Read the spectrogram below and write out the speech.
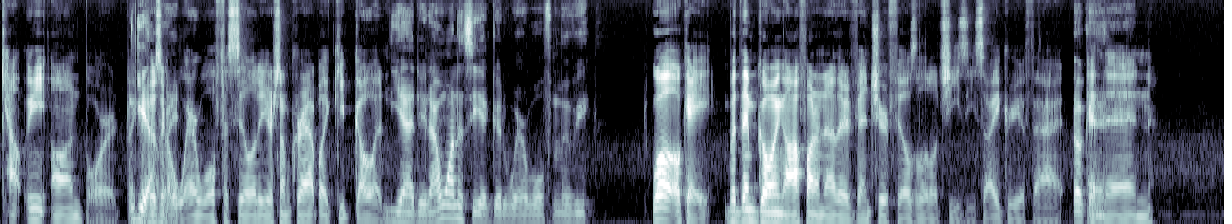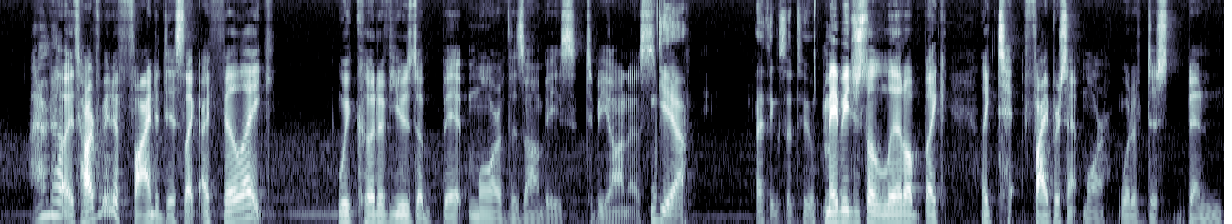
count me on board. Like Yeah, if there's like right. a werewolf facility or some crap, like keep going. yeah, dude, I want to see a good werewolf movie. Well, okay, but them going off on another adventure feels a little cheesy, so I agree with that. Okay. And then I don't know, it's hard for me to find a dislike. I feel like we could have used a bit more of the zombies, to be honest. Yeah, I think so too. Maybe just a little, like like five percent more would have just been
